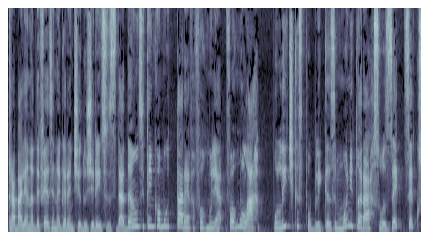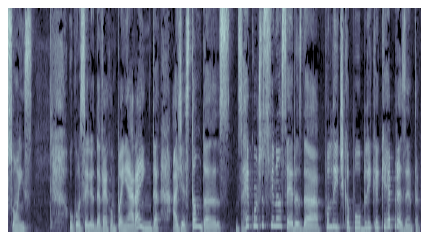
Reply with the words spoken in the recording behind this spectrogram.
Trabalha na defesa e na garantia dos direitos dos cidadãos e tem como tarefa formular, formular políticas públicas e monitorar suas execuções. O Conselho deve acompanhar ainda a gestão das, dos recursos financeiros da política pública que representa,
